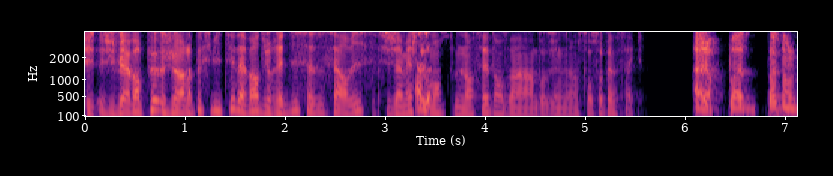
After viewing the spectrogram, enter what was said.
Je vais avoir, peu, je vais avoir la possibilité d'avoir du Redis as a service si jamais je Alors- commence à me lancer dans, un, dans une instance OpenStack. Alors, pas, pas, dans le-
